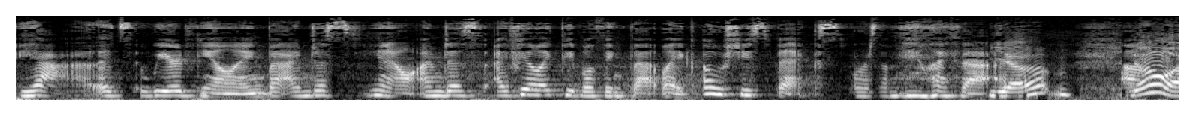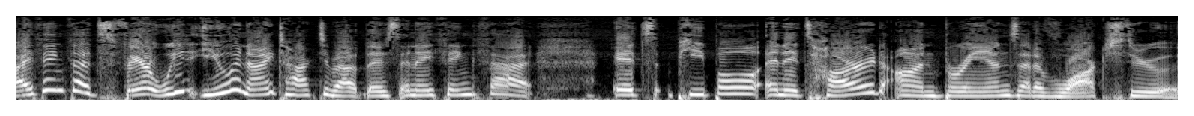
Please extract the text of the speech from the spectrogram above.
yeah, it's a weird feeling, but I'm just, you know, I'm just, I feel like people think that like, oh, she's fixed or something like that. Yep. Um, no, I think that's fair. We, you and I talked about this and I think that it's people and it's hard on brands that have walked through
